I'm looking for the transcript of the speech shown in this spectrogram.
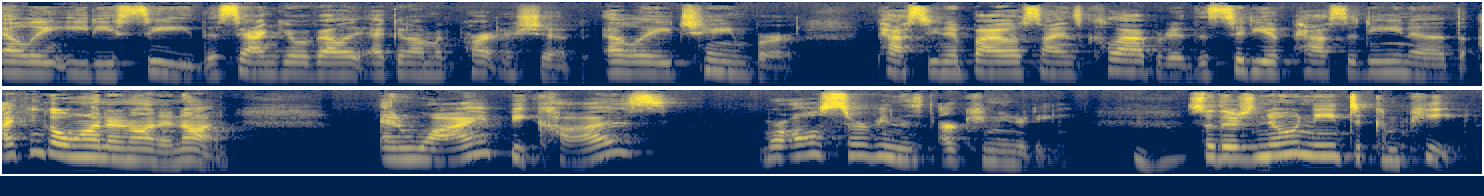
LAEDC, the San Gabriel Valley Economic Partnership, LA Chamber, Pasadena Bioscience Collaborative, the City of Pasadena. I can go on and on and on. And why? Because we're all serving this, our community. Mm-hmm. So there's no need to compete.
